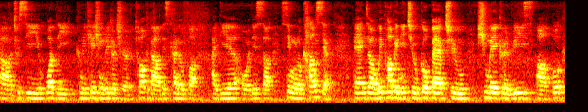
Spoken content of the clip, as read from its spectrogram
uh, to see what the communication literature talk about this kind of uh, idea or this uh, similar concept. And uh, we probably need to go back to Shoemaker and Reese's uh, book,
